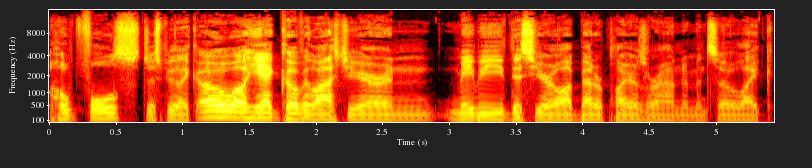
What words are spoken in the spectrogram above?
hopefuls. Just be like, oh well, he had COVID last year, and maybe this year a lot better players around him, and so like,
